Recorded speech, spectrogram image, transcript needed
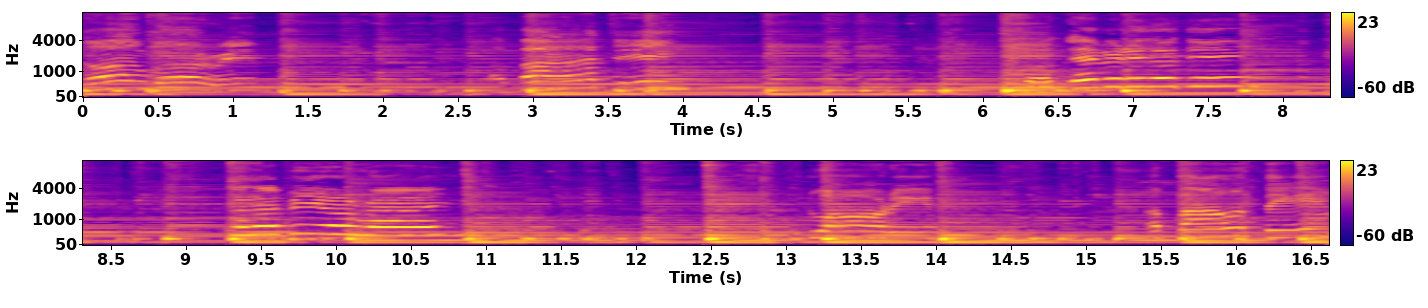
Don't worry But every little thing gonna be alright. Don't worry about a thing.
